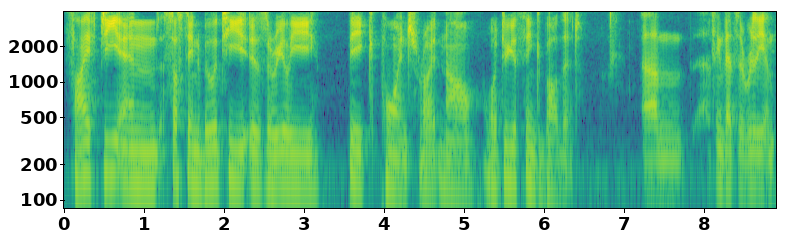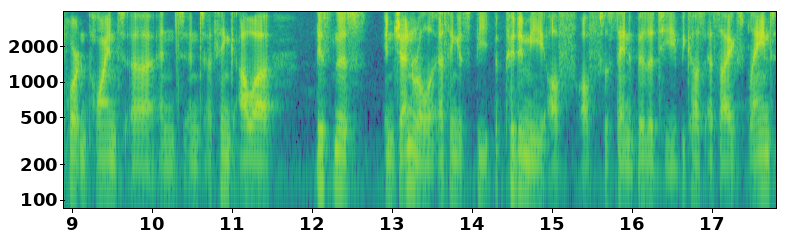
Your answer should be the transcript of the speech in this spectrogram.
5G and sustainability is really big point right now. What do you think about that? Um, I think that's a really important point, uh, and and I think our business in general, I think, is the epitome of of sustainability because, as I explained,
